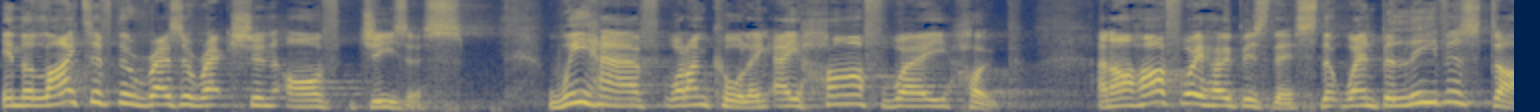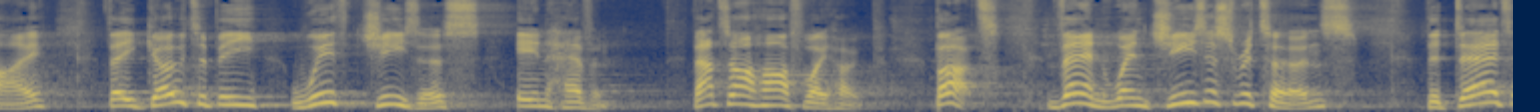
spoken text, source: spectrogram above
in the light of the resurrection of Jesus, we have what I'm calling a halfway hope. And our halfway hope is this that when believers die, they go to be with Jesus in heaven. That's our halfway hope. But then, when Jesus returns, the dead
